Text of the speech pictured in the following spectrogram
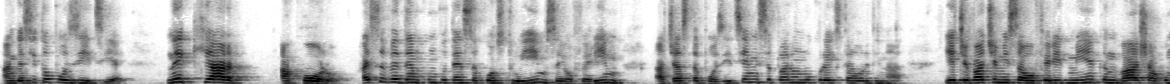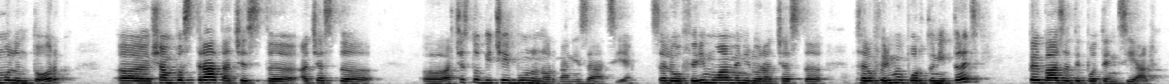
am găsit o poziție, nu e chiar acolo. Hai să vedem cum putem să construim, să-i oferim această poziție. Mi se pare un lucru extraordinar. E ceva ce mi s-a oferit mie cândva și acum îl întorc uh, și am păstrat acest, uh, această, uh, acest obicei bun în organizație. Să le oferim oamenilor această, să le oferim oportunități pe bază de potențial.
